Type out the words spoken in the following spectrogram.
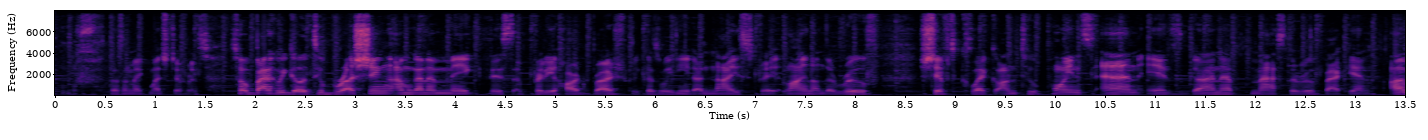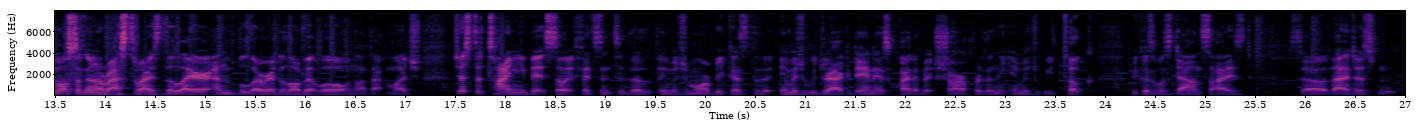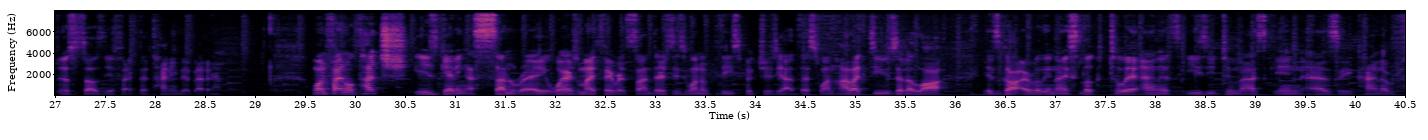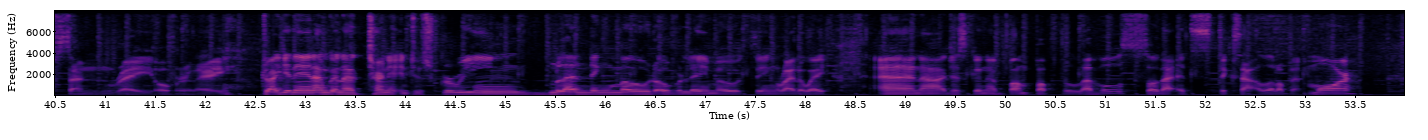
doesn't make much difference. So back we go to brushing. I'm gonna make this a pretty hard brush because we need a nice straight line on the roof. Shift click on two points and it's gonna mask the roof back in. I'm also gonna rasterize the layer and blur it a little bit. Whoa, not that much. Just a tiny bit so it fits into the image more because the image we dragged in is quite a bit sharper than the image we took because it was downsized. So that just, mm, just sells the effect a tiny bit better. One final touch is getting a sun ray. Where's my favorite sun? There's this one of these pictures. Yeah, this one. I like to use it a lot. It's got a really nice look to it and it's easy to mask in as a kind of sun ray overlay. Drag it in, I'm gonna turn it into screen blending mode, overlay mode thing right away. And uh, just gonna bump up the levels so that it sticks out a little bit more.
